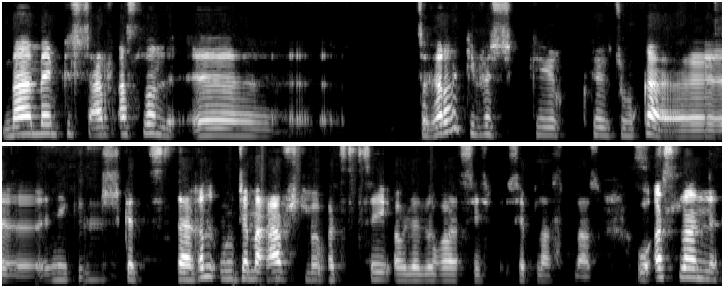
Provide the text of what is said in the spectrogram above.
ما ما يمكنش تعرف أصلا آه، الثغره كيفاش كي- كتوقع آه، يعني كيفاش كتستغل وأنت ما عارفش لغة C أو لغة C C plus plus واصلا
